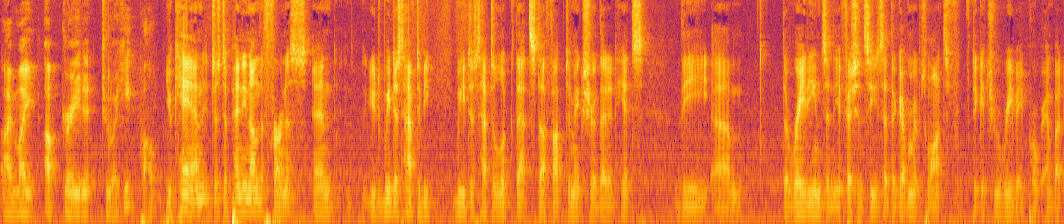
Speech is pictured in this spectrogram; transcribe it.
I might upgrade it to a heat pump. you can just depending on the furnace, and you, we just have to be we just have to look that stuff up to make sure that it hits the um, the ratings and the efficiencies that the government wants f to get you a rebate program. But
